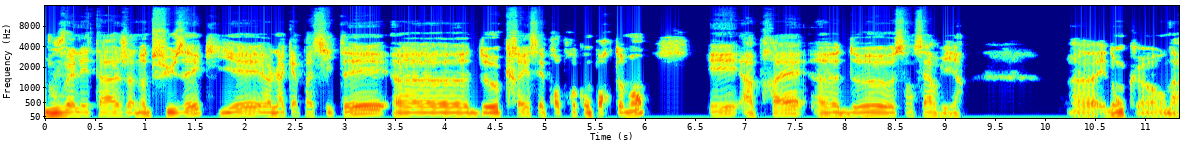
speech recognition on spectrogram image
nouvel étage à notre fusée qui est la capacité euh, de créer ses propres comportements et après euh, de s'en servir. Euh, et donc euh, on a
